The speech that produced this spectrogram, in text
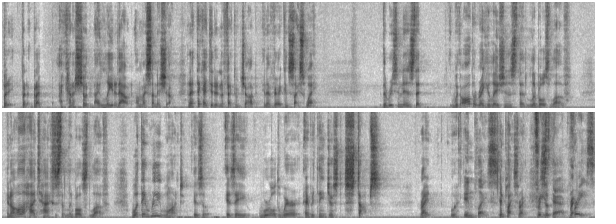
But, but, but I, I kind of showed it. I laid it out on my Sunday show. And I think I did an effective job in a very concise way. The reason is that with all the regulations that liberals love, and all the high taxes that liberals love, what they really want is a is a world where everything just stops, right? In place. In place, right? Freeze So- tag. right. Freeze.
